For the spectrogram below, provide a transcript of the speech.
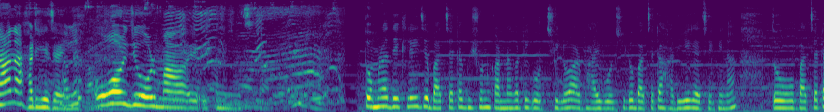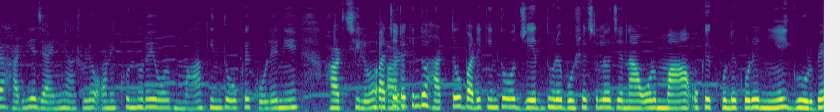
না না হারিয়ে যায়। ওর যে ওর মা এখানে আছে। তোমরা দেখলেই যে বাচ্চাটা ভীষণ কান্নাকাটি করছিল আর ভাই বলছিল বাচ্চাটা হারিয়ে গেছে কিনা? তো বাচ্চাটা হারিয়ে যায়নি। আসলে অনেকক্ষণ ধরে ওর মা কিন্তু ওকে কোলে নিয়ে হাঁটছিল। বাচ্চাটা কিন্তু হাঁটতেও পারে কিন্তু ও জেদ ধরে বসেছিল যে না ওর মা ওকে কোলে করে নিয়েই ঘুরবে।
